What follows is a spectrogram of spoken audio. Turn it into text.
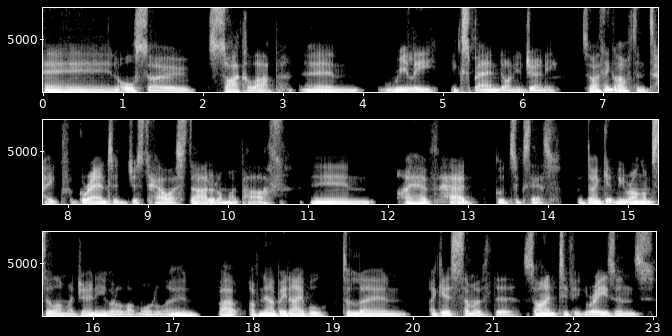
and also cycle up and really expand on your journey. So, I think I often take for granted just how I started on my path, and I have had good success. But don't get me wrong, I'm still on my journey. I've got a lot more to learn but I've now been able to learn, I guess, some of the scientific reasons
